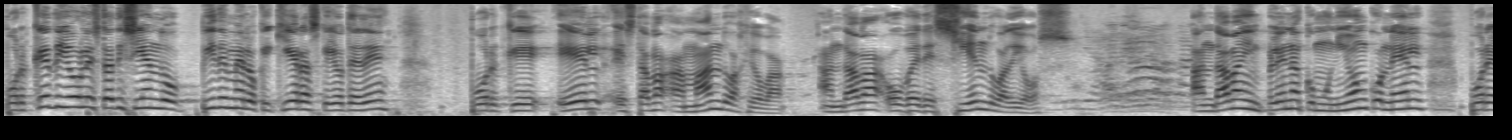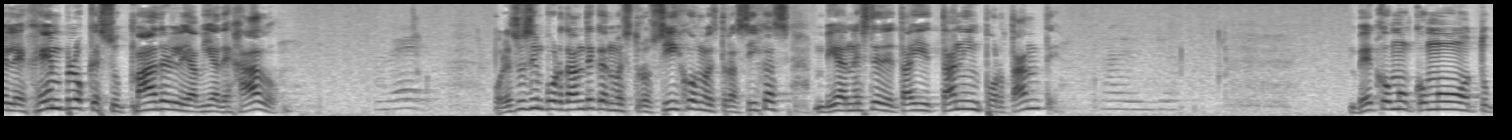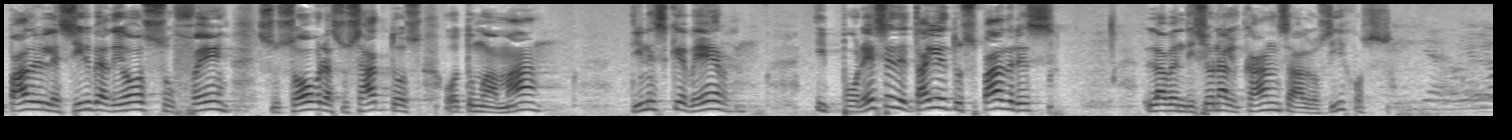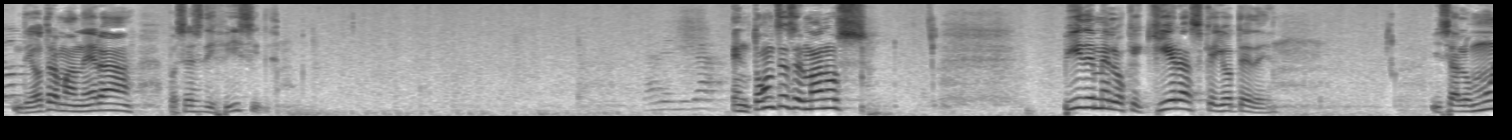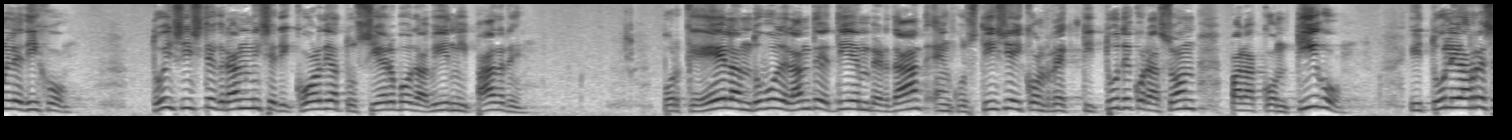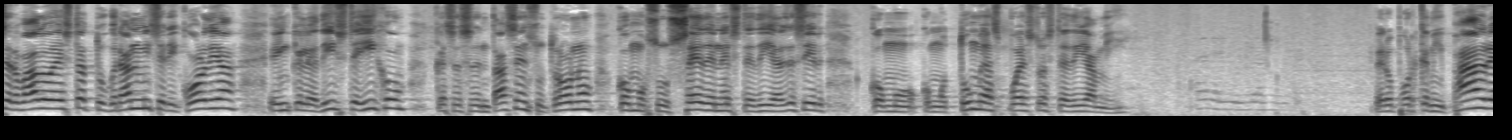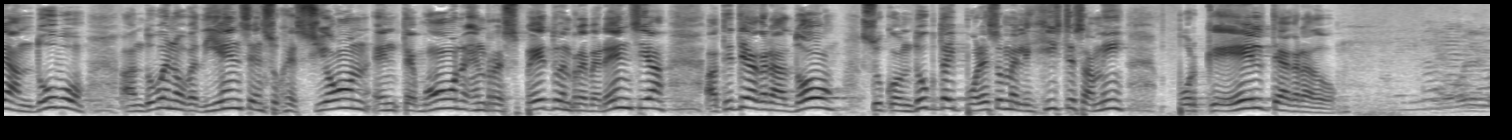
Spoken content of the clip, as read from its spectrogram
¿Por qué Dios le está diciendo, pídeme lo que quieras que yo te dé? Porque él estaba amando a Jehová, andaba obedeciendo a Dios, andaba en plena comunión con él por el ejemplo que su padre le había dejado. Por eso es importante que nuestros hijos, nuestras hijas vean este detalle tan importante. Ve cómo, cómo, tu padre le sirve a Dios su fe, sus obras, sus actos, o tu mamá. Tienes que ver. Y por ese detalle de tus padres, la bendición alcanza a los hijos. De otra manera, pues es difícil. Entonces, hermanos, pídeme lo que quieras que yo te dé. Y Salomón le dijo, tú hiciste gran misericordia a tu siervo David, mi padre, porque él anduvo delante de ti en verdad, en justicia y con rectitud de corazón para contigo y tú le has reservado esta tu gran misericordia en que le diste hijo que se sentase en su trono como sucede en este día. Es decir, como, como tú me has puesto este día a mí. Pero porque mi padre anduvo, anduvo en obediencia, en sujeción, en temor, en respeto, en reverencia, a ti te agradó su conducta y por eso me elegiste a mí, porque él te agradó.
